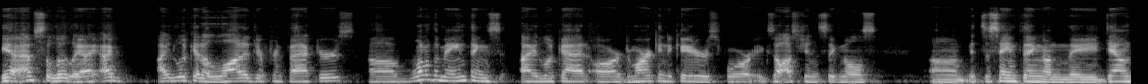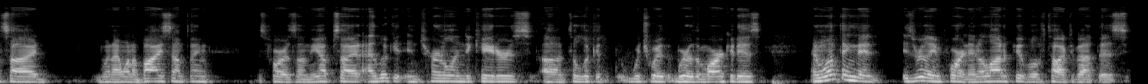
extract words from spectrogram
Yeah, absolutely. I, I I look at a lot of different factors. Uh, one of the main things I look at are DeMark indicators for exhaustion signals. Um, it's the same thing on the downside when I want to buy something. As far as on the upside, I look at internal indicators uh, to look at which way where the market is. And one thing that is really important, and a lot of people have talked about this,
